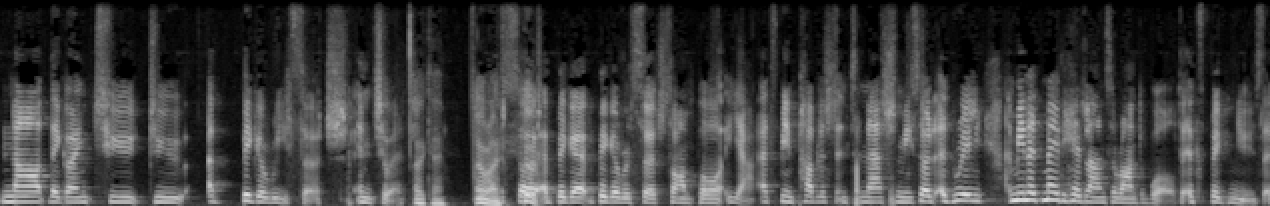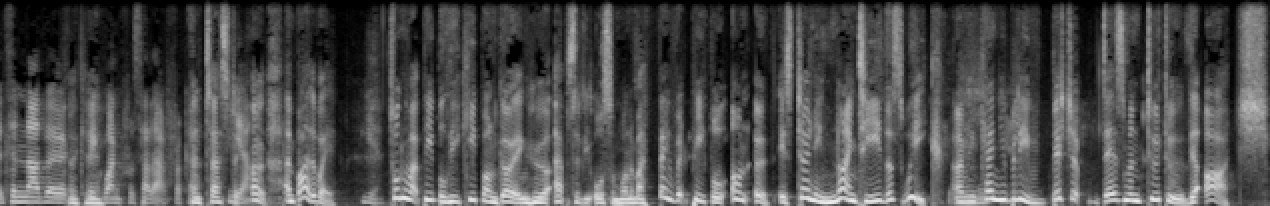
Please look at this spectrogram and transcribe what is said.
Now they're going to do a bigger research into it. Okay. All right. So Good. a bigger, bigger research sample. Yeah, it's been published internationally. So it, it really, I mean, it made headlines around the world. It's big news. It's another Okay. big one for South Africa. Fantastic. Yeah. Oh, and by the way, Yeah. talking about people who keep on going, who are absolutely awesome. One of my favorite people on earth is turning 90 this week. I mean, can you believe Bishop Desmond Tutu, the Arch?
